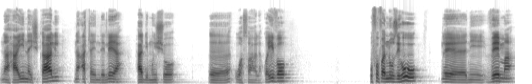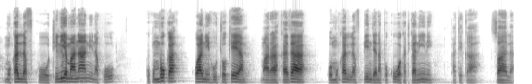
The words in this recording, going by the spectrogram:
na haina ishkali na ataendelea hadi mwisho e, wa sala kwa hivyo ufafanuzi huu e, ni vema mukallaf kutilia maanani na kukumbuka kwani hutokea mara kadhaa kwa mukallaf pindi anapokuwa katika nini katika sala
